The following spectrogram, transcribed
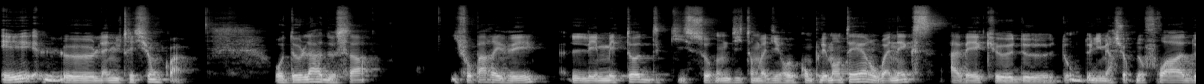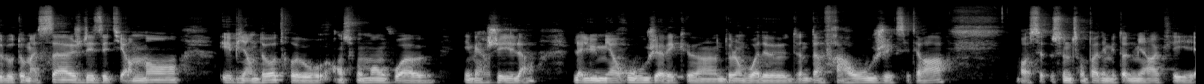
et le, la nutrition, quoi. Au-delà de ça, il faut pas rêver. Les méthodes qui seront dites, on va dire, complémentaires ou annexes avec euh, de, donc de l'immersion de froide, de l'automassage, des étirements et bien d'autres. En ce moment, on voit euh, émerger la, la lumière rouge avec euh, de l'envoi d'infrarouge, etc. Bon, ce, ce, ne sont pas des méthodes miracles et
